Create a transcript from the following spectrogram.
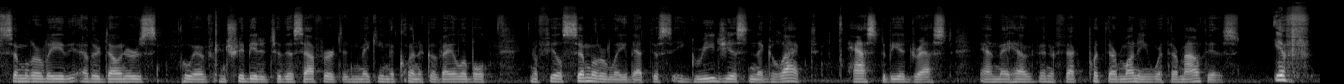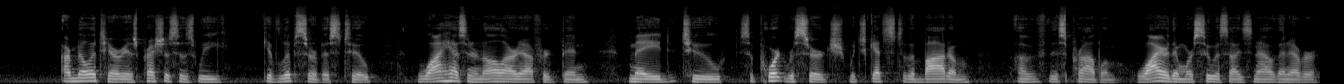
Similarly, the other donors who have contributed to this effort in making the clinic available you know, feel similarly that this egregious neglect has to be addressed, and they have, in effect, put their money where their mouth is. If our military, as precious as we give lip service to, why hasn't an all out effort been made to support research which gets to the bottom of this problem? Why are there more suicides now than ever?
